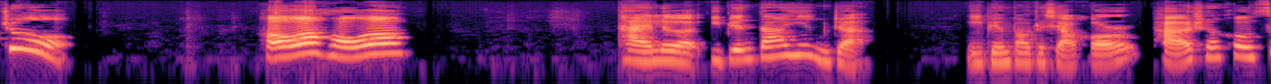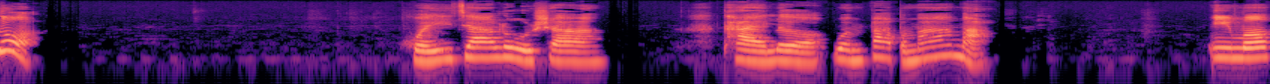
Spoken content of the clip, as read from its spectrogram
住？”“好啊，好啊！”泰勒一边答应着。一边抱着小猴爬上后座，回家路上，泰勒问爸爸妈妈：“你们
